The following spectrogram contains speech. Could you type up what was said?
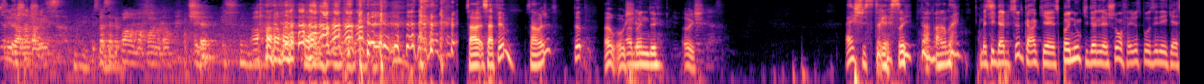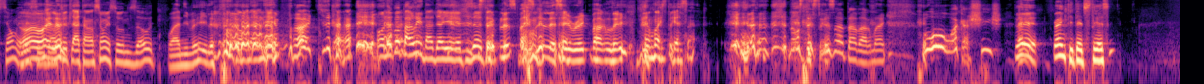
C'est parce que ça fait pas un enfant, mettons. Ça, ça filme? Ça enregistre? Tout? Oh, oh Ah, shit. bonne idée. Oh shit. Hey, je suis stressé, tabarnak. Mais c'est que d'habitude, quand que c'est pas nous qui donne le show, on fait juste poser des questions. Mais là, Ouais, c'est ouais, genre là. toute l'attention est sur nous autres. Faut animer, là. On anime. Fuck! On n'a pas parlé dans le dernier épisode. C'était plus facile de laisser Rick parler. C'était moins stressant. Non, c'était stressant, tabarnak. Oh, ouais, chiche. Toi, Frank, t'étais-tu stressé?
